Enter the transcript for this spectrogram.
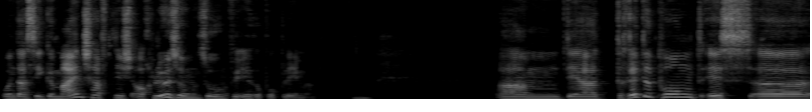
und dass sie gemeinschaftlich auch Lösungen suchen für ihre Probleme. Ähm, der dritte Punkt ist, äh,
